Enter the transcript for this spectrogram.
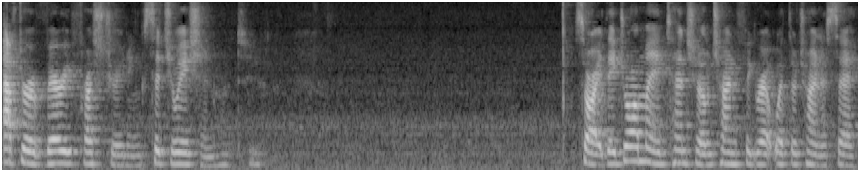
after a very frustrating situation. Sorry, they draw my attention. I'm trying to figure out what they're trying to say.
